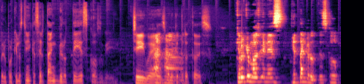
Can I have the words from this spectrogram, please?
Pero ¿por qué los tienen que hacer tan grotescos, güey? Sí, güey, es lo que trato de eso. Creo que más bien es qué tan grotesco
